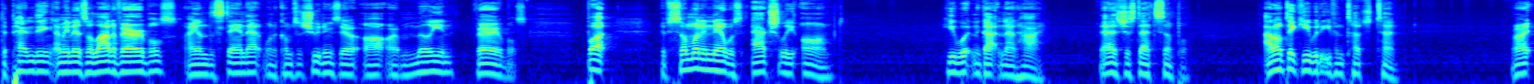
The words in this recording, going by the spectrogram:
depending. I mean, there's a lot of variables. I understand that when it comes to shootings, there are, a million variables. But if someone in there was actually armed, he wouldn't have gotten that high. That is just that simple. I don't think he would even touch 10. Right?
